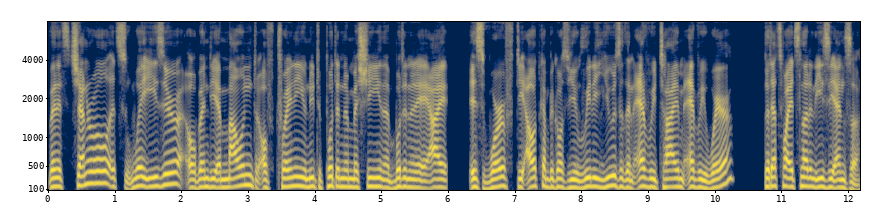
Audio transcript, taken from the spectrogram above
when it's general, it's way easier. Or when the amount of training you need to put in a machine and put in an AI is worth the outcome because you really use it in every time, everywhere. So that's why it's not an easy answer.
